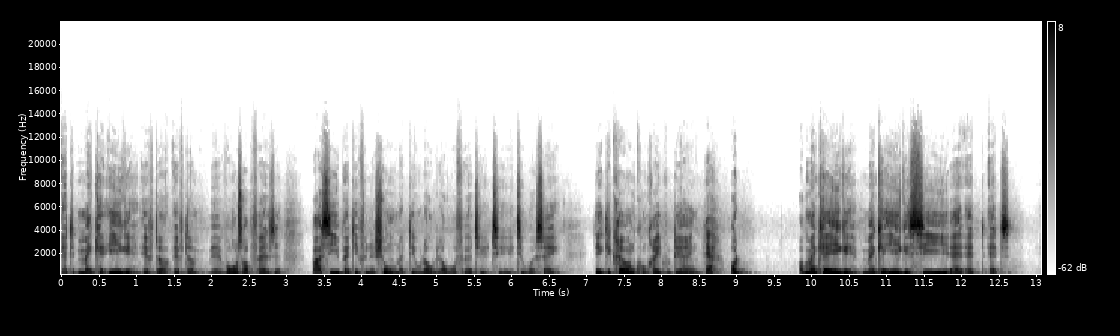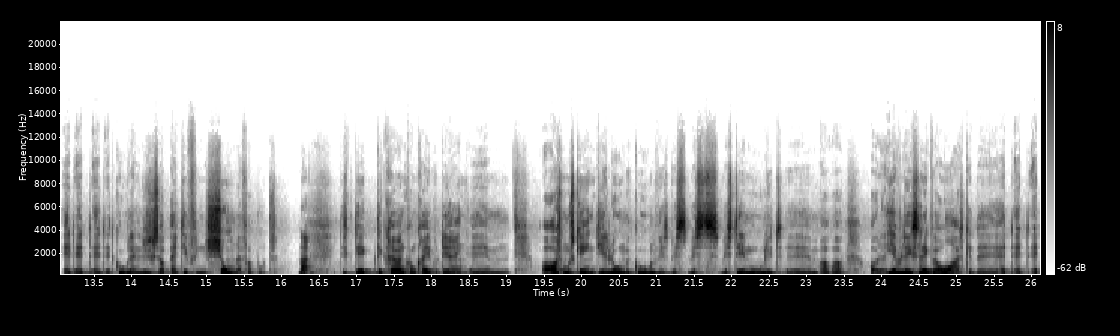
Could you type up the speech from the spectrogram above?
at man kan ikke efter, efter øh, vores opfattelse bare sige per definition, at det er ulovligt at overføre til, til, til USA. Det, det kræver en konkret vurdering. Ja. Og, og man, kan ikke, man kan ikke sige, at, at, at, at, at, at, at Google Analytics så per definition er forbudt. Nej. Det, det, det kræver en konkret vurdering. Øhm, og også måske en dialog med Google, hvis, hvis, hvis, hvis det er muligt. Øhm, og, og, og jeg vil ikke slet ikke være overrasket, øh, at, at, at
